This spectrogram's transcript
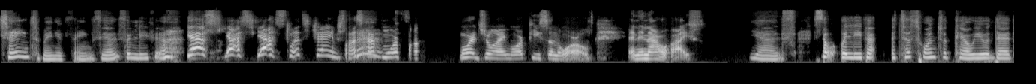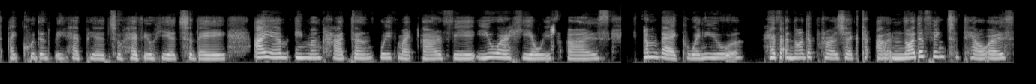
change many things. Yes, Olivia? Yes, yes, yes. Let's change. Let's have more fun, more joy, more peace in the world and in our life. Yes. So, Olivia, I just want to tell you that I couldn't be happier to have you here today. I am in Manhattan with my RV. You are here with us. Come back when you have another project, another thing to tell us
